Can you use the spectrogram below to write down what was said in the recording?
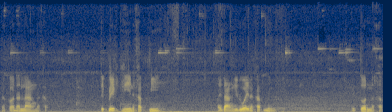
แล้วก็ด้านล่างนะครับเล็กๆนี้นะครับมีไม้ด่างอยู่ด้วยนะครับหนึ่งหนึ่งต้นนะครับ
